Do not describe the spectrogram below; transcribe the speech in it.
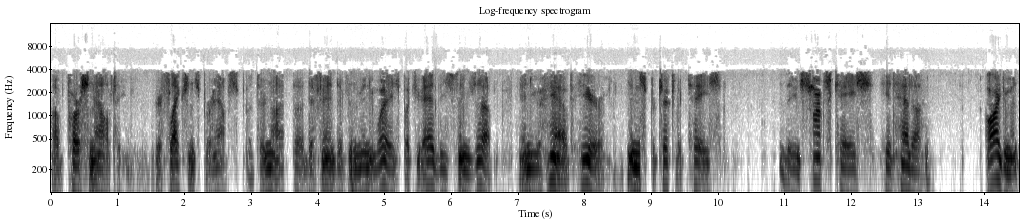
of personality, reflections perhaps, but they're not uh, definitive in many ways. But you add these things up, and you have here, in this particular case, the Starks' case, he'd had a argument,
